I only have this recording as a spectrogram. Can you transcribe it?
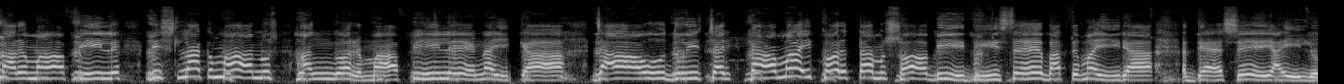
তার মাহফিলে বিশ লাখ মানুষ, আঙ্গর মাহফিলে নাইকা যাও দুই চার, কামাই করতাম সবই দিছে বাত মাইরা। দেশে আইলো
